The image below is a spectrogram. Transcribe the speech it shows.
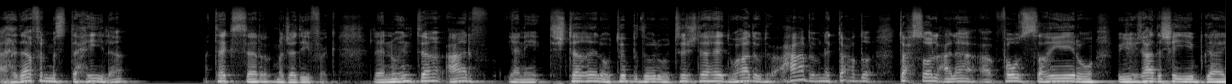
أهداف المستحيلة تكسر مجاديفك لأنه أنت عارف يعني تشتغل وتبذل وتجتهد وهذا حابب إنك تحصل على فوز صغير وهذا الشيء يبقى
